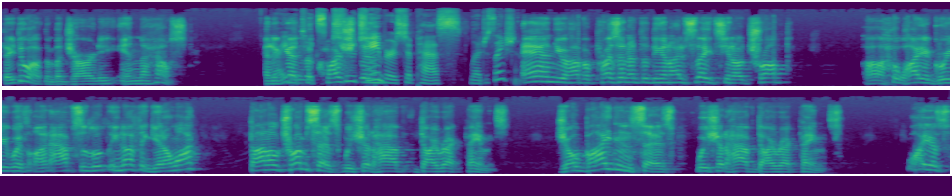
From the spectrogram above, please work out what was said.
They do have the majority in the House. And right? again, it the question two chambers to pass legislation. And you have a president of the United States, you know, Trump, uh, who I agree with on absolutely nothing. You know what? Donald Trump says we should have direct payments. Joe Biden says we should have direct payments. Why is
